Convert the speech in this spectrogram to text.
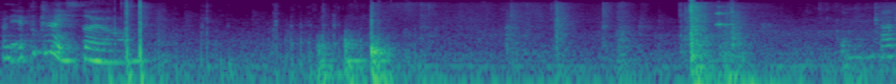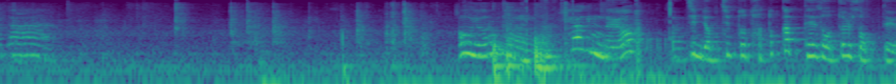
아니, 에프킬라 있어요. 나가. 어, 여러분. 최악인데요? 옆집, 옆집도 다 똑같아서 어쩔 수 없대요.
